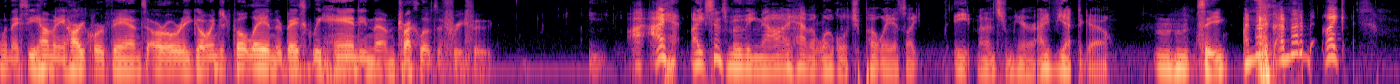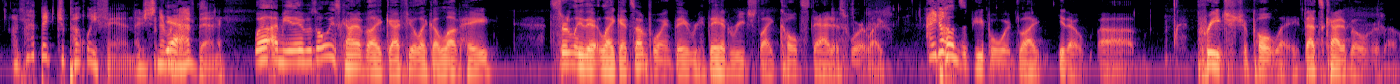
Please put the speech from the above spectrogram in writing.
when they see how many hardcore fans are already going to Chipotle and they're basically handing them truckloads of free food. I, I, I since moving now, I have a local Chipotle. It's like eight minutes from here. I've yet to go. Mm-hmm. See, I'm not. I'm not a, like. I'm not a big Chipotle fan. I just never Yeah. have been. Well, I mean, it was always kind of like I feel like a love hate. Certainly, there like at some point they they had reached like cult status where like I don't tons of people would like you know uh, preach Chipotle. That's kind of over though.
